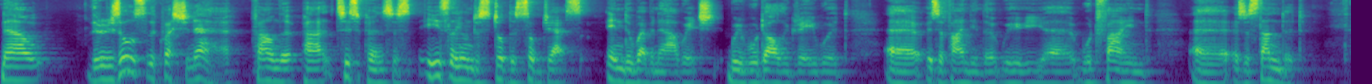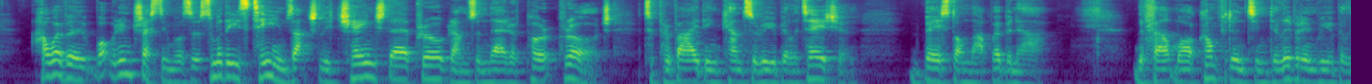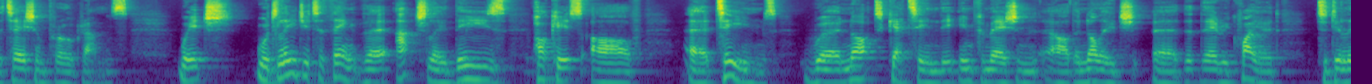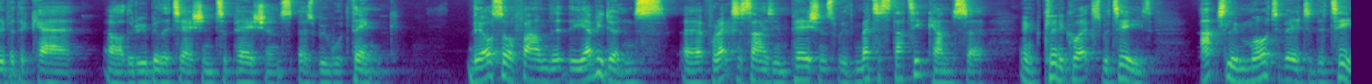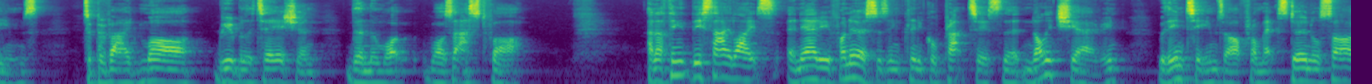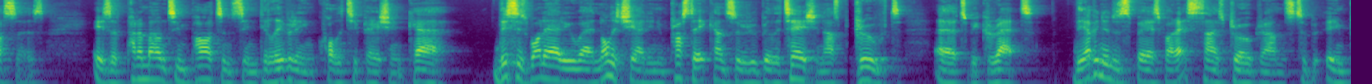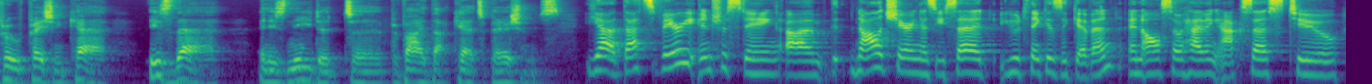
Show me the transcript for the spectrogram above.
Now, the results of the questionnaire found that participants easily understood the subjects in the webinar, which we would all agree would uh, is a finding that we uh, would find uh, as a standard. However, what was interesting was that some of these teams actually changed their programs and their approach to providing cancer rehabilitation based on that webinar. They felt more confident in delivering rehabilitation programs, which would lead you to think that actually these pockets of uh, teams were not getting the information or the knowledge uh, that they required to deliver the care uh, the rehabilitation to patients as we would think. They also found that the evidence uh, for exercising patients with metastatic cancer and clinical expertise actually motivated the teams to provide more rehabilitation than, than what was asked for. And I think this highlights an area for nurses in clinical practice that knowledge sharing within teams or from external sources is of paramount importance in delivering quality patient care. This is one area where knowledge sharing in prostate cancer rehabilitation has proved uh, to be correct. The evidence base for exercise programs to improve patient care is there and is needed to provide that care to patients. Yeah, that's very interesting. Um, knowledge sharing, as you said, you would think is a given, and also having access to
